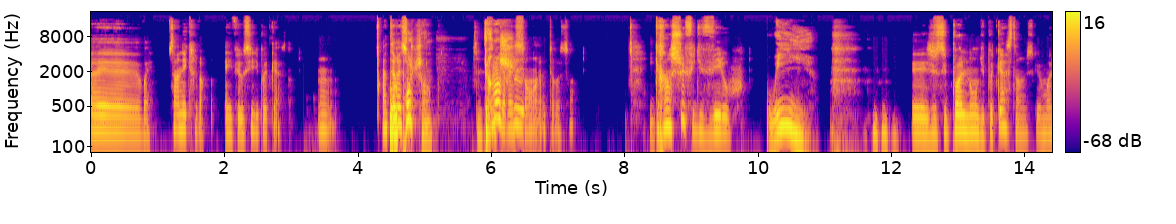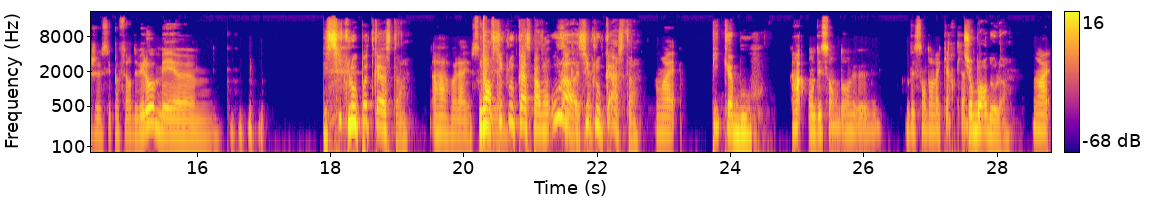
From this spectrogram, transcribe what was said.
Euh, ouais, c'est un écrivain. Et il fait aussi du podcast. Pour le Intéressant. prochain. Grincheux. Intéressant, intéressant. Et Grincheux fait du vélo. Oui. Et je sais pas le nom du podcast, hein, parce que moi je sais pas faire de vélo, mais. euh, Les cyclo-podcasts. Ah voilà, il me Non, cyclocast, pardon. Oula, Cyclocast. Ouais. Picabou. Ah, on descend dans le. On descend dans la carte là. Sur Bordeaux, là. Ouais.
